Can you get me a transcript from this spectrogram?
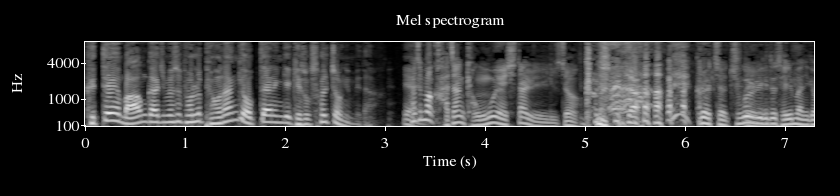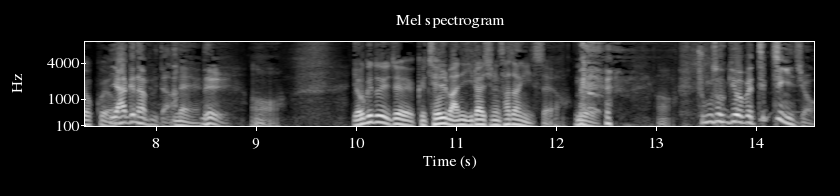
그때 마음가짐에서 별로 변한 게 없다는 게 계속 설정입니다. 예. 하지만 가장 경무에 시달릴 일이죠. 그렇죠. 죽을 네. 위기도 제일 많이 겪고요. 야근합니다. 네. 늘 어. 여기도 이제 그 제일 많이 일하시는 사장이 있어요. 네. 중소기업의 특징이죠.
